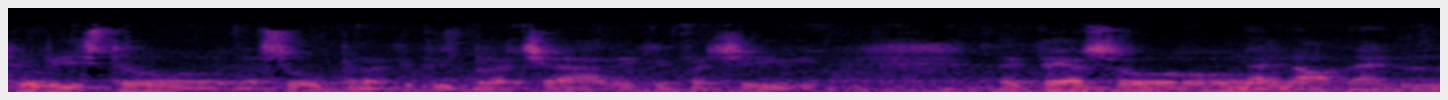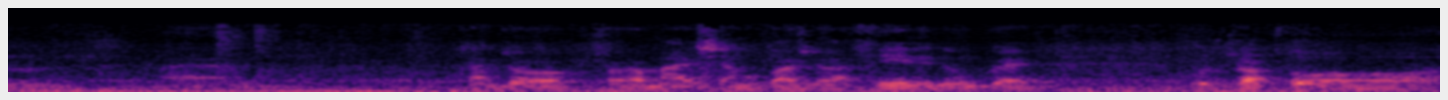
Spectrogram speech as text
Ti ho visto da sopra che ti sbracciavi, che facevi. Hai perso. Eh, no, beh, mm, eh, tanto oramai siamo quasi alla fine, dunque purtroppo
